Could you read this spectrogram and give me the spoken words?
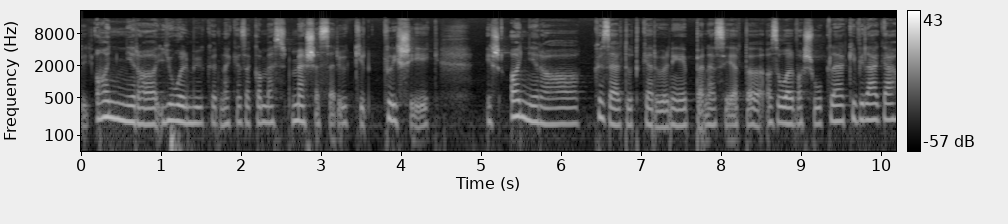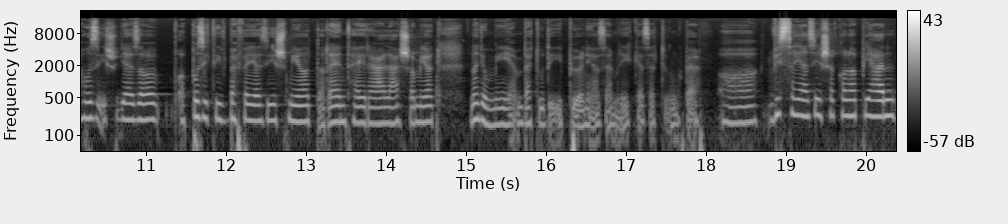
Úgyhogy annyira jól működnek ezek a mes- meseszerű klisék, és annyira közel tud kerülni éppen ezért az olvasók lelki világához, és ugye ez a, a pozitív befejezés miatt, a rendhelyreállása miatt nagyon mélyen be tud épülni az emlékezetünkbe. A visszajelzések alapján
